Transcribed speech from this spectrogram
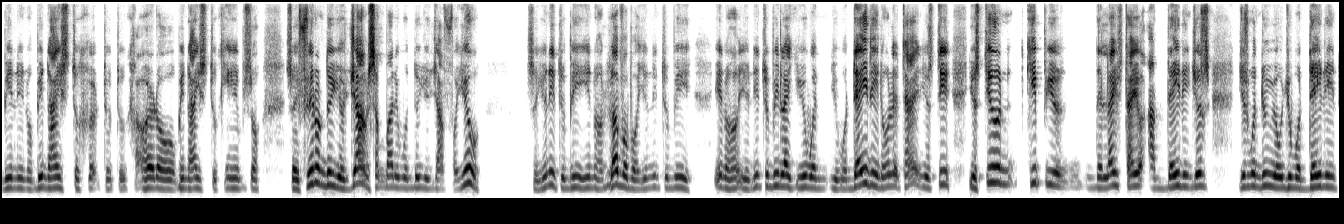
being, you know, be nice to her, to, to her or be nice to him. So, so if you don't do your job, somebody will do your job for you. So you need to be, you know, lovable. You need to be, you know, you need to be like you when you were dating all the time. You still, you still keep your the lifestyle updating Just, just when you you were dating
